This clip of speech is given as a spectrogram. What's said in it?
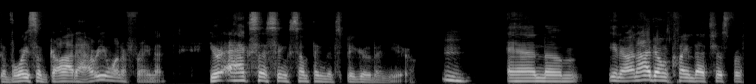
the voice of God, however you want to frame it. You're accessing something that's bigger than you. Mm. And um, you know, and I don't claim that just for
